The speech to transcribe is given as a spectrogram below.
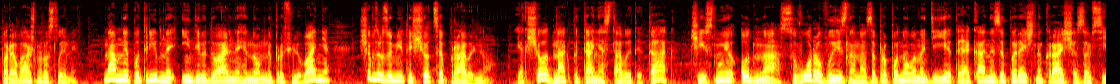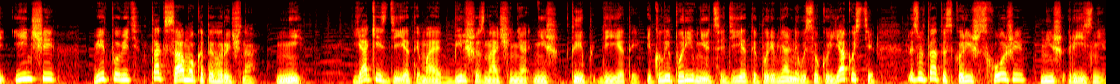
переважно рослини. Нам не потрібне індивідуальне геномне профілювання, щоб зрозуміти, що це правильно. Якщо, однак, питання ставити так, чи існує одна суворо визнана запропонована дієта, яка незаперечно краща за всі інші, відповідь так само категорична ні. Якість дієти має більше значення, ніж тип дієти, і коли порівнюються дієти порівняльно високої якості, результати скоріш схожі, ніж різні.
